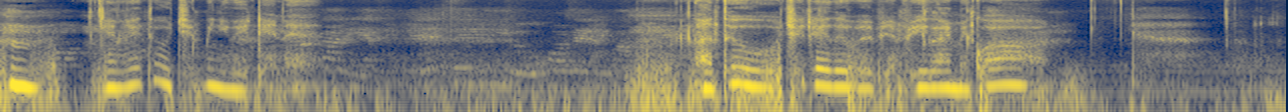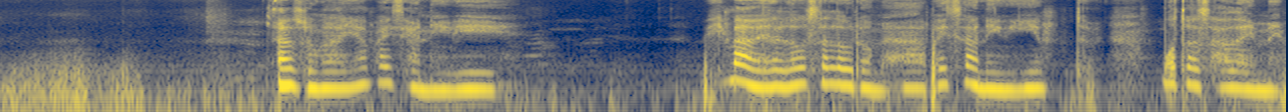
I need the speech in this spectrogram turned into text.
ဟွန်းညီလေးတို့ချစ်မိနေပြီတင်တယ်ငါသူ့ကိုချစ်တဲ့သူပဲပြန်ပြေးလိုက်မယ်ကွာအဲ့ဆိုငါရပိုက်ဆံနေပြီပြီးမှပဲလှုပ်ဆက်လို့တော့မှာပိုက်ဆံနေပြီမော်တော်စားလိုက်မယ်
